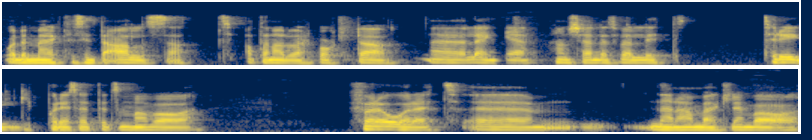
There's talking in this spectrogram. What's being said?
och det märktes inte alls att, att han hade varit borta eh, länge. Han kändes väldigt trygg på det sättet som han var förra året. Eh, när han verkligen var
